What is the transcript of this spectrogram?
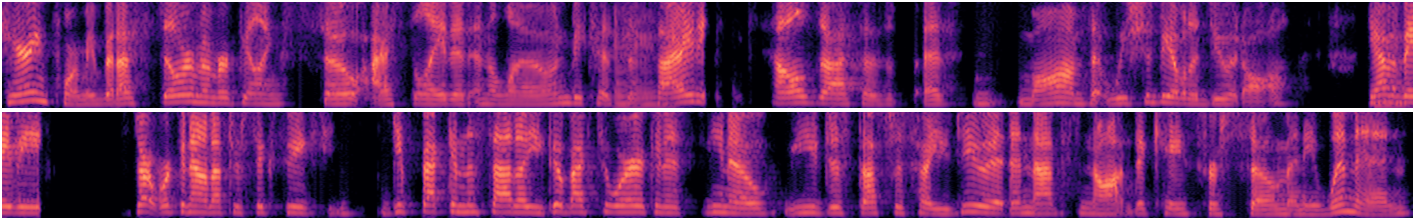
caring for me, but I still remember feeling so isolated and alone because mm. society tells us as as moms that we should be able to do it all. You have mm. a baby, start working out after 6 weeks, you get back in the saddle, you go back to work and it's, you know, you just that's just how you do it and that's not the case for so many women.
